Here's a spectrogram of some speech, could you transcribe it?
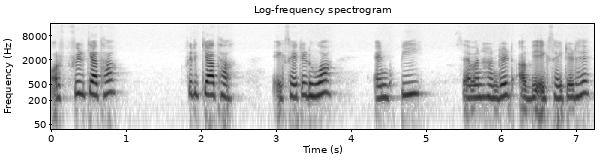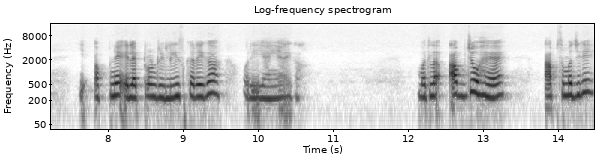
और फिर क्या था? फिर क्या था? एक्साइटेड हुआ? एन पी सेवन हंड्रेड अब ये एक्साइटेड है, ये अपने इलेक्ट्रॉन रिलीज़ करेगा और ये यहीं आएगा। मतलब अब जो है, आप समझ गए?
